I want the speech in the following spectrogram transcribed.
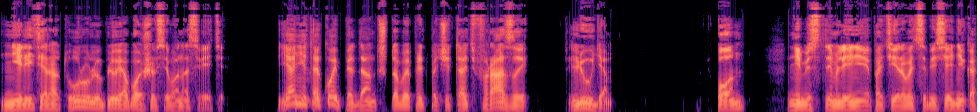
не литературу люблю я больше всего на свете. Я не такой педант, чтобы предпочитать фразы людям. Он, не без стремления эпатировать собеседника,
